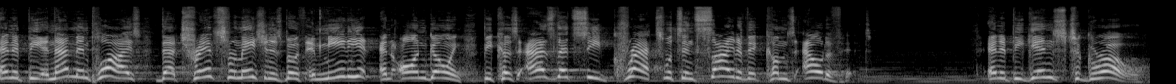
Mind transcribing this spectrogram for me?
And it be and that implies that transformation is both immediate and ongoing because as that seed cracks, what's inside of it comes out of it. And it begins to grow.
